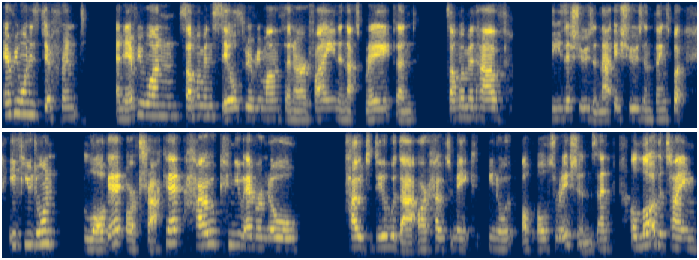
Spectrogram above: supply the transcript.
everyone is different and everyone, some women sail through every month and are fine and that's great. And some women have these issues and that issues and things. But if you don't log it or track it, how can you ever know how to deal with that or how to make, you know, alterations? And a lot of the time,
